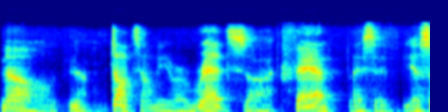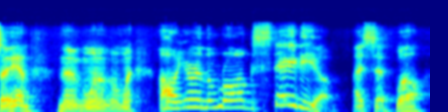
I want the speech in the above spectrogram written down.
No, no, don't tell me you're a Red Sox fan. I said, yes, I am. And then one of them went, oh, you're in the wrong stadium. I said, well,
